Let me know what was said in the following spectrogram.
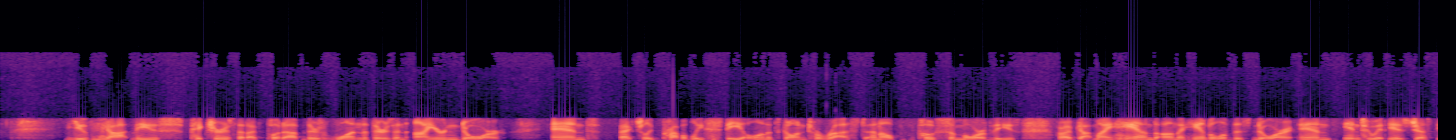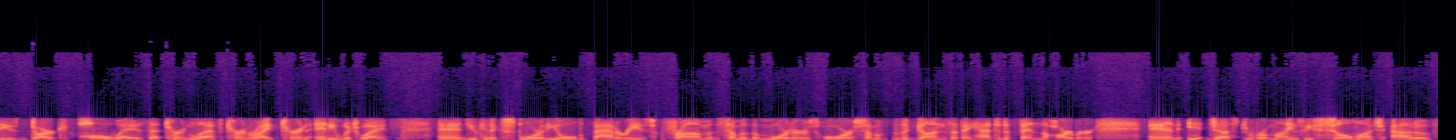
You've hmm. got these pictures that I've put up. There's one that there's an iron door and actually probably steel and it's gone to rust and I'll post some more of these. I've got my hand on the handle of this door and into it is just these dark hallways that turn left, turn right, turn any which way. And you can explore the old batteries from some of the mortars or some of the guns that they had to defend the harbor. And it just reminds me so much out of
